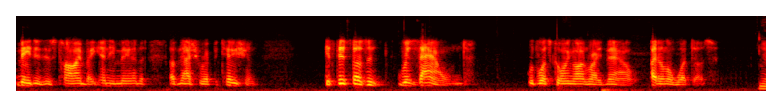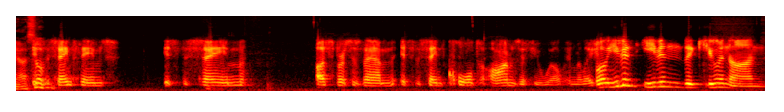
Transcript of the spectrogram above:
made in his time by any man of national reputation. If this doesn't resound with what's going on right now, I don't know what does. Yeah. So it's the same themes. It's the same us versus them. It's the same call to arms, if you will, in relation. Well, even even the QAnon,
